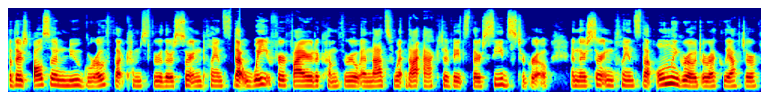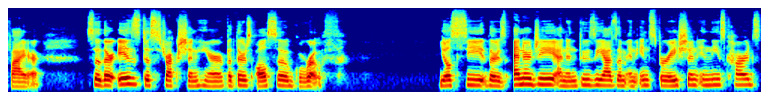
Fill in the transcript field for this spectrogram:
but there's also new growth that comes through. There's certain plants that wait for fire to come through, and that's what that activates their seeds to grow. And there's certain plants that only grow directly after a fire. So there is destruction here, but there's also growth. You'll see there's energy and enthusiasm and inspiration in these cards.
